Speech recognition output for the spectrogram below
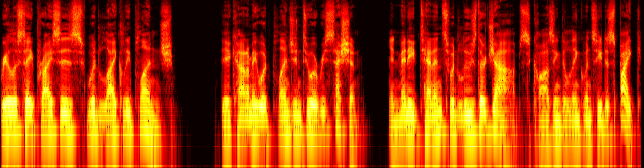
real estate prices would likely plunge. The economy would plunge into a recession, and many tenants would lose their jobs, causing delinquency to spike,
